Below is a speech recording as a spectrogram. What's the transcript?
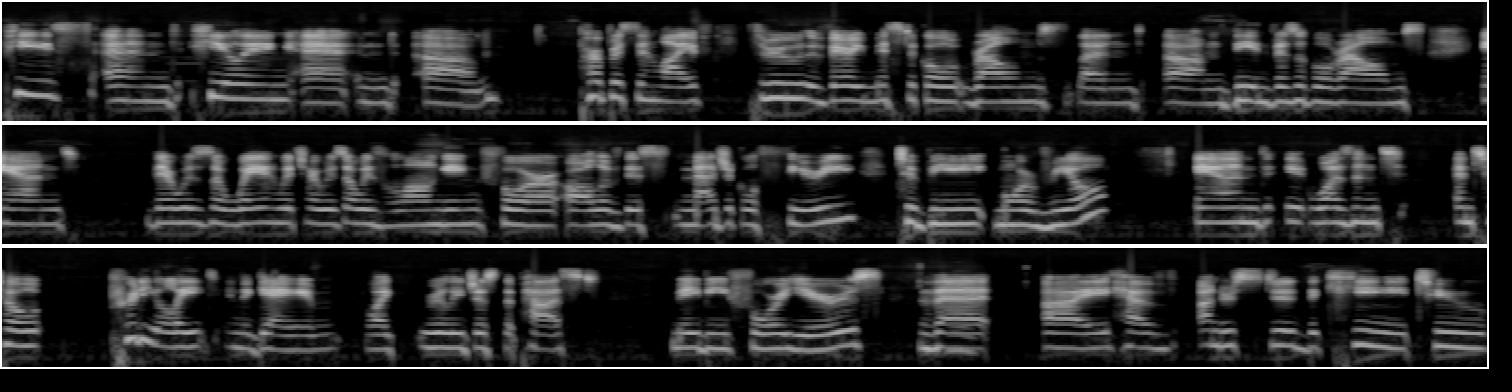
peace and healing and um, purpose in life through the very mystical realms and um, the invisible realms. And there was a way in which I was always longing for all of this magical theory to be more real. And it wasn't until pretty late in the game, like really just the past maybe four years, that I have understood the key to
